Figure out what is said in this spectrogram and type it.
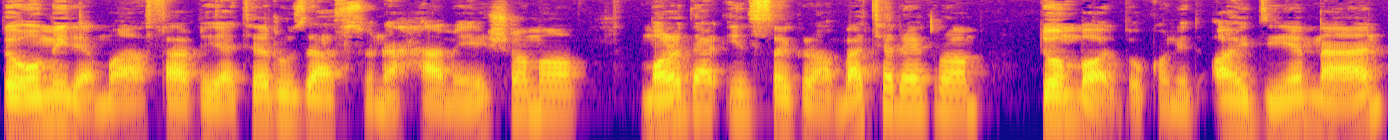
به امید موفقیت روزافزون همه شما ما رو در اینستاگرام و تلگرام دنبال بکنید. آیدی ما at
